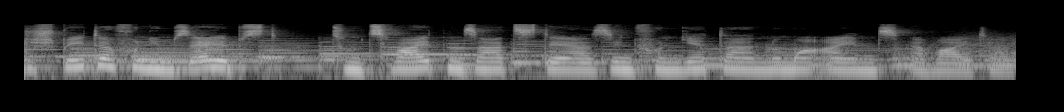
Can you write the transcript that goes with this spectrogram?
Wurde später von ihm selbst zum zweiten Satz der Sinfonietta Nummer 1 erweitert.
